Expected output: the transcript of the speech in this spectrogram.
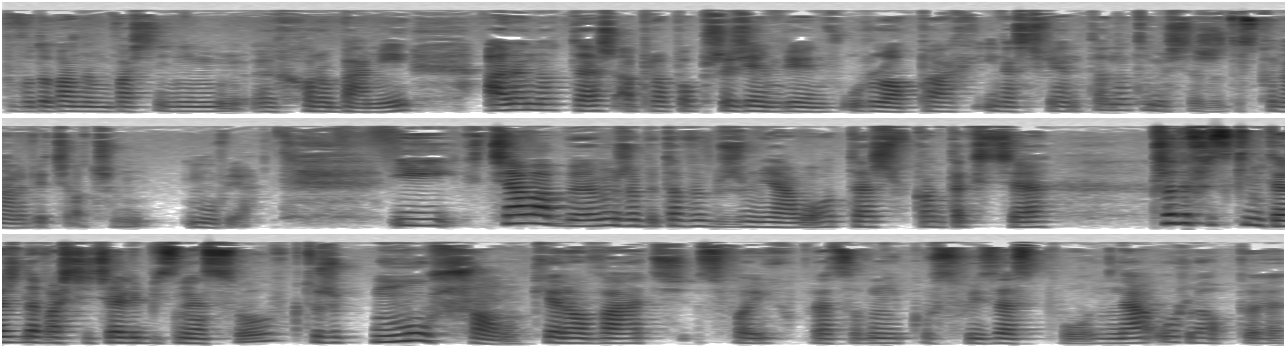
powodowanym właśnie nim e, chorobami, ale no też a propos przeziębień w urlopach i na święta, no to myślę, że doskonale wiecie o czym mówię. I chciałabym, żeby to wybrzmiało też w kontekście przede wszystkim też dla właścicieli biznesów, którzy muszą kierować swoich pracowników, swój zespół na urlopy,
